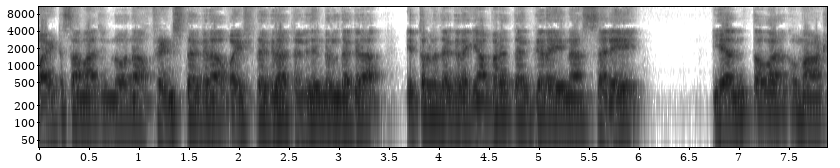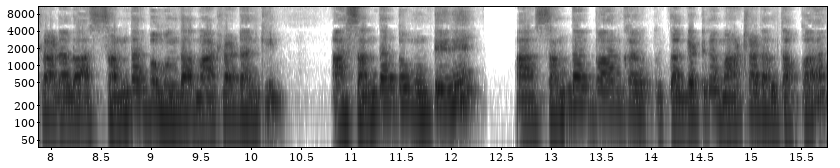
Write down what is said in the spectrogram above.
బయట సమాజంలోనా ఫ్రెండ్స్ దగ్గర వైఫ్ దగ్గర తల్లిదండ్రుల దగ్గర ఇతరుల దగ్గర ఎవరి దగ్గరైనా సరే ఎంతవరకు మాట్లాడాలో ఆ సందర్భం ఉందా మాట్లాడడానికి? ఆ సందర్భం ఉంటేనే ఆ సందర్భానికి తగ్గట్టుగా మాట్లాడాలి తప్ప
